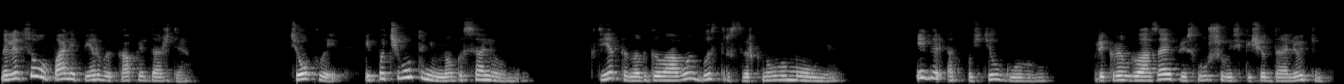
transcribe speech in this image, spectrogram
На лицо упали первые капли дождя. Теплые и почему-то немного соленые. Где-то над головой быстро сверкнула молния. Игорь отпустил голову, прикрыв глаза и прислушиваясь к еще далеким,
